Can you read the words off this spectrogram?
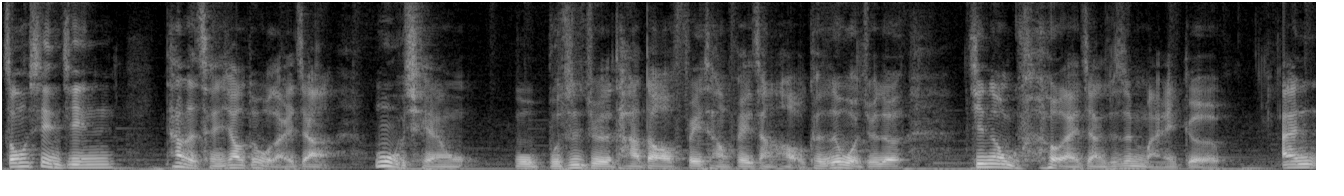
中现金它的成效对我来讲，目前我不是觉得它到非常非常好，可是我觉得金融股对我来讲就是买一个。安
